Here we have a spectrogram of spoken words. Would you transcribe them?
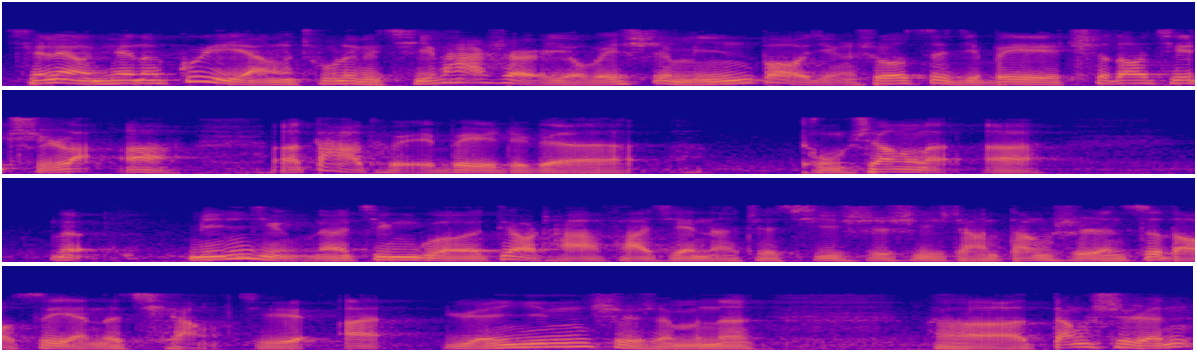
前两天呢，贵阳出了个奇葩事儿，有位市民报警说自己被持刀劫持了啊，啊大腿被这个捅伤了啊。那民警呢，经过调查发现呢，这其实是一场当事人自导自演的抢劫案。原因是什么呢？啊，当事人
